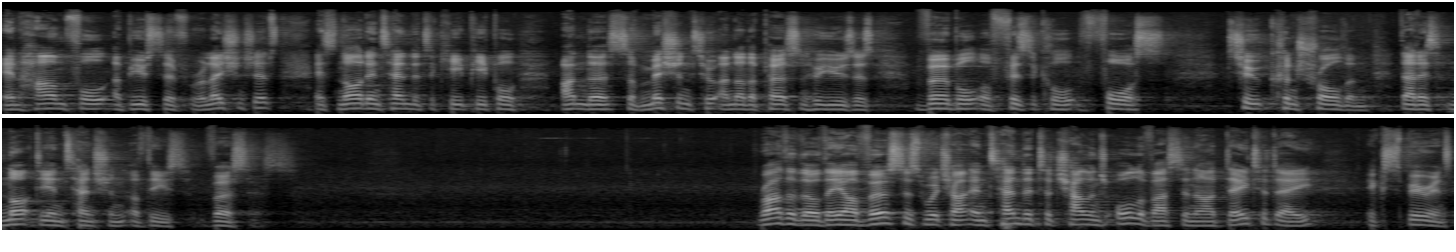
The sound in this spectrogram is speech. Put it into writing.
in harmful, abusive relationships. It's not intended to keep people under submission to another person who uses verbal or physical force to control them. That is not the intention of these verses. Rather, though, they are verses which are intended to challenge all of us in our day to day experience.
